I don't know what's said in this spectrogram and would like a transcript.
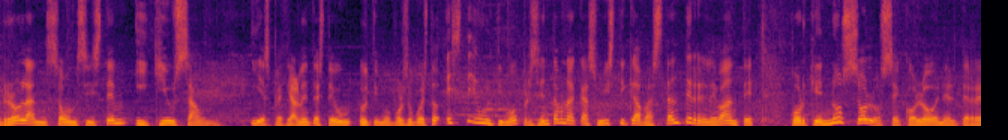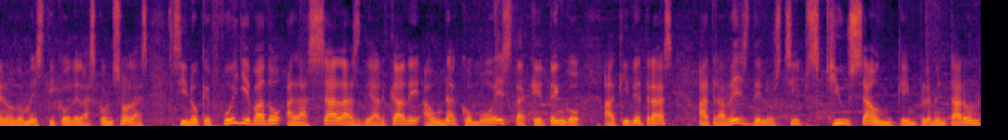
Roland Sound System y Q Sound y especialmente este último, por supuesto. Este último presenta una casuística bastante relevante porque no solo se coló en el terreno doméstico de las consolas, sino que fue llevado a las salas de arcade, a una como esta que tengo aquí detrás, a través de los chips Q-Sound que implementaron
